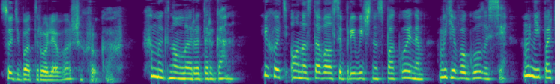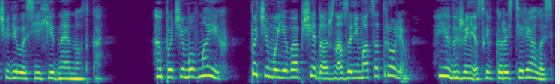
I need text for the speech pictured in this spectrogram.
Судьба тролля в ваших руках хмыкнул Редерган. И хоть он оставался привычно спокойным, в его голосе мне почудилась ехидная нотка. «А почему в моих? Почему я вообще должна заниматься троллем?» Я даже несколько растерялась,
